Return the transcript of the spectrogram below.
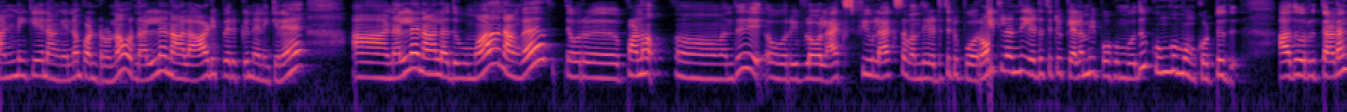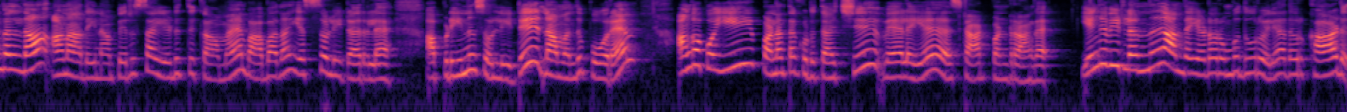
அன்றைக்கே நாங்கள் என்ன பண்ணுறோன்னா ஒரு நல்ல நாள் ஆடிப்பெருக்குன்னு நினைக்கிறேன். நல்ல நாள் அதுவுமா நாங்கள் ஒரு பணம் வந்து ஒரு இவ்வளோ லேக்ஸ் ஃபியூ லேக்ஸை வந்து எடுத்துகிட்டு போகிறோம் வீட்டிலேருந்து எடுத்துகிட்டு கிளம்பி போகும்போது குங்குமம் கொட்டுது. அது ஒரு தடங்கல் தான். ஆனால் அதை நான் பெருசாக எடுத்துக்காம பாபா தான் எஸ் சொல்லிட்டாருல அப்படின்னு சொல்லிட்டு நான் வந்து போகிறேன் அங்கே போய் பணத்தை கொடுத்தாச்சு. வேலையை ஸ்டார்ட் பண்ணுறாங்க எங்கள் வீட்டிலேருந்து அந்த இடம் ரொம்ப தூரம் இல்லையா? அது ஒரு காடு.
